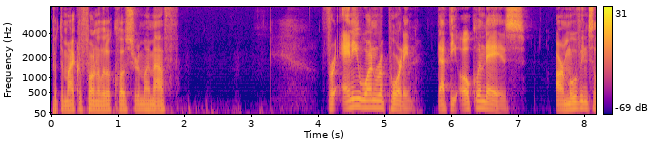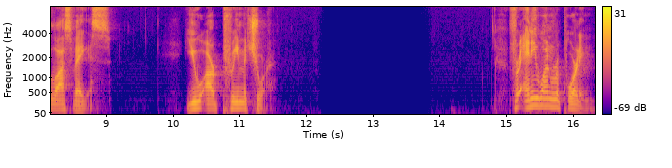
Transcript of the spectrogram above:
Put the microphone a little closer to my mouth. For anyone reporting that the Oakland A's are moving to Las Vegas, you are premature. For anyone reporting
